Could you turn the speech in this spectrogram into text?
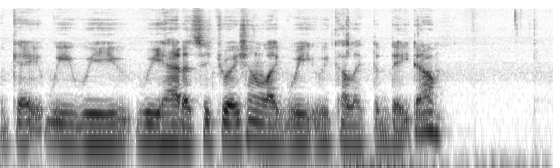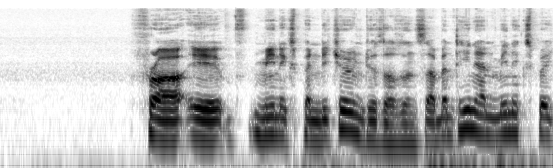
okay? We we we had a situation like we we collected data for a eh, mean expenditure in 2017 and mean exp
